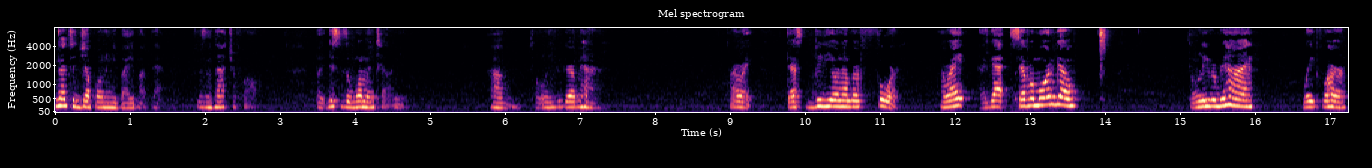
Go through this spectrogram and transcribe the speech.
not to jump on anybody about that. This is not your fault. But this is a woman telling you. Um, don't leave your girl behind. All right. That's video number four. All right. I got several more to go. Don't leave her behind. Wait for her.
